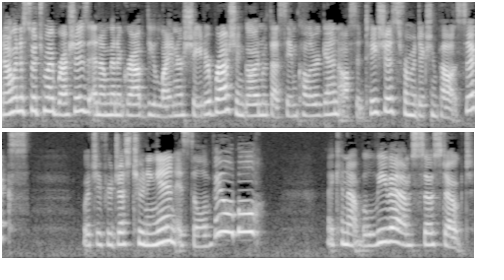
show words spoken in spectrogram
Now I'm going to switch my brushes and I'm going to grab the liner shader brush and go in with that same color again, Ostentatious from Addiction Palette 6 which if you're just tuning in is still available. I cannot believe it. I'm so stoked.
